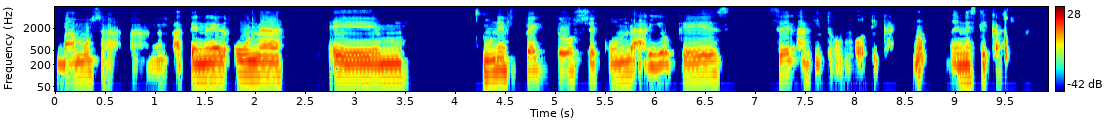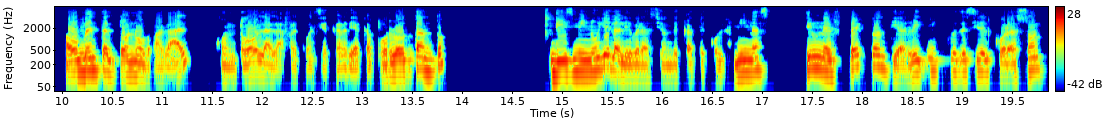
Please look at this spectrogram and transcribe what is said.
vamos a, tener una, em, un efecto secundario que es ser antitrombótica, ¿no? En este caso. Aumenta el tono vagal, controla la frecuencia cardíaca, por lo tanto, disminuye la liberación de catecolaminas, tiene un efecto antiarrítmico, es decir, el corazón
